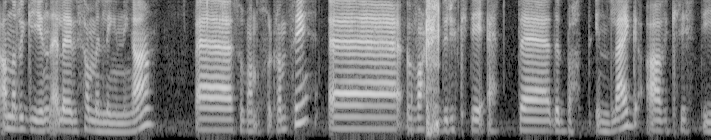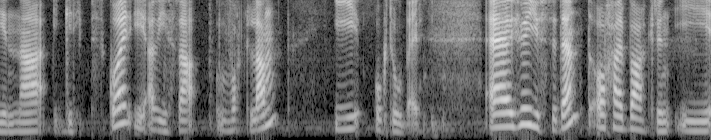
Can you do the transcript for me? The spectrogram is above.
analogien, eller sammenligninga, eh, som man også kan si, eh, ble brukt i et eh, debattinnlegg av Kristina Gripsgaard i avisa Vårt Land i oktober. Eh, hun er jusstudent og har bakgrunn i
